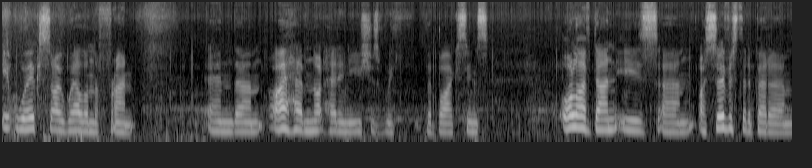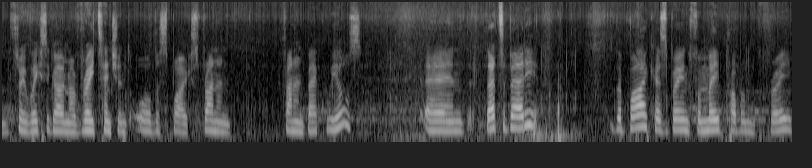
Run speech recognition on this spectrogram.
it works so well on the front and um, I have not had any issues with the bike since. All I've done is um, I serviced it about um, three weeks ago, and I've retensioned all the spokes, front and front and back wheels, and that's about it. The bike has been for me problem free.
